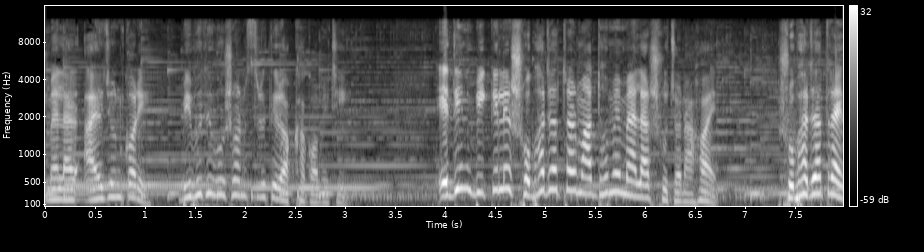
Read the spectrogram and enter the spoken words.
মেলার আয়োজন করে বিভূতিভূষণ স্মৃতি রক্ষা কমিটি। এদিন বিকেলে শোভাযাত্রার মাধ্যমে মেলার সূচনা হয়। শোভাযাত্রায়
